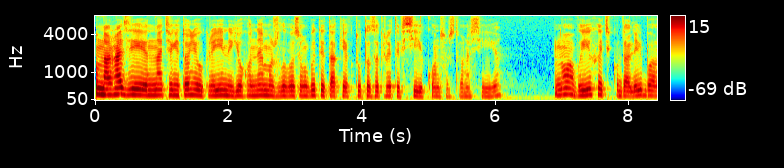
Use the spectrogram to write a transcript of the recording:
Наразі на території України його неможливо зробити, так як тут закриті всі консульства Росії. Ну а виїхати куди-либо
